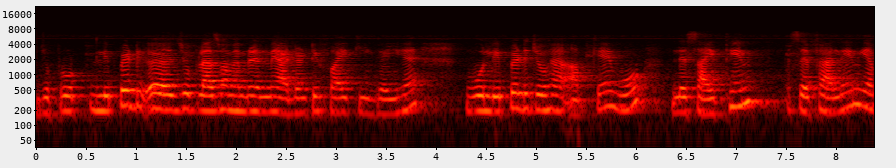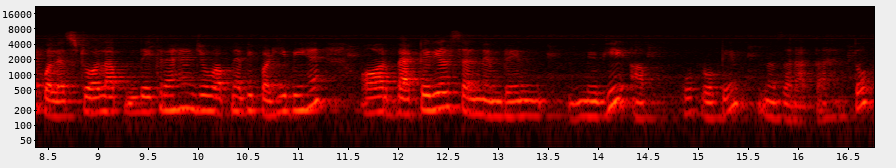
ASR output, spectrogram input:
जो प्रो लिपिड जो प्लाज्मा मेम्ब्रेन में आइडेंटिफाई की गई है वो लिपिड जो है आपके, वो लेसाइथिन सेफेलिन या कोलेस्ट्रॉल आप देख रहे हैं, जो आपने अभी पढ़ी भी हैं, और बैक्टीरियल सेल मेम्ब्रेन में भी आपको प्रोटीन नज़र आता है। तो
